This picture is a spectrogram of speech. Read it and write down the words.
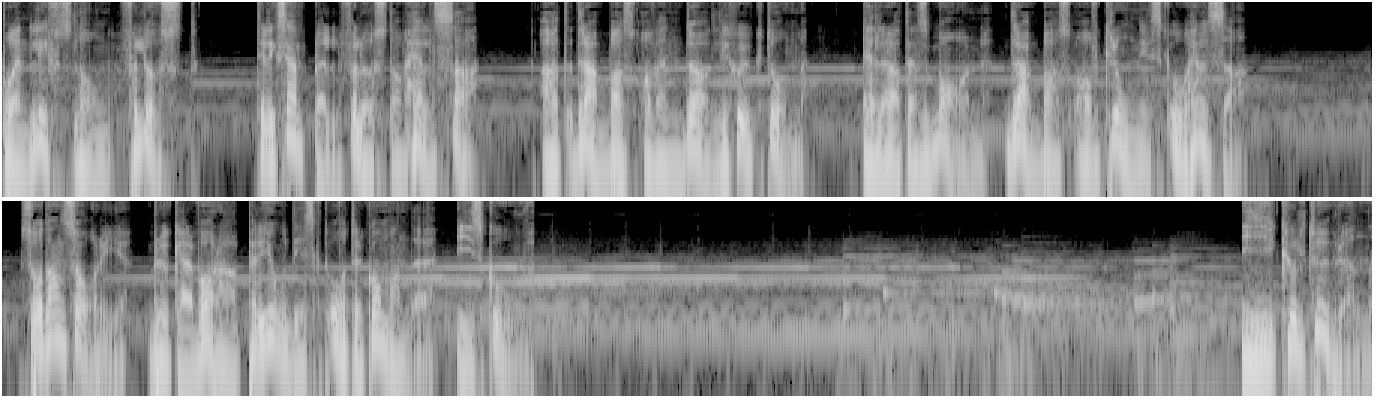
på en livslång förlust. Till exempel förlust av hälsa, att drabbas av en dödlig sjukdom eller att ens barn drabbas av kronisk ohälsa. Sådan sorg brukar vara periodiskt återkommande i skov. I kulturen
